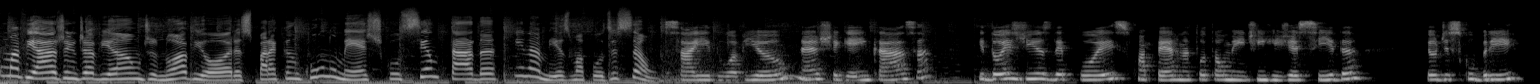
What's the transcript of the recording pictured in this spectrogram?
Uma viagem de avião de nove horas para Cancún, no México, sentada e na mesma posição. Saí do avião, né? Cheguei em casa e dois dias depois, com a perna totalmente enrijecida, eu descobri,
